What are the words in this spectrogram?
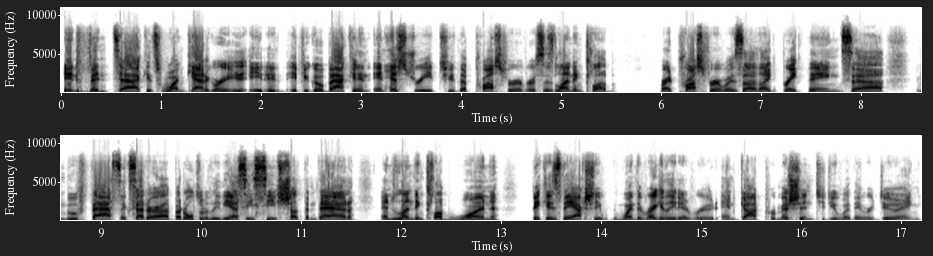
in, fintech, it's one category. It, it, if you go back in, in history to the Prosper versus Lending Club, right? Prosper was uh, like break things, uh, move fast, etc. But ultimately, the SEC shut them down, and Lending Club won because they actually went the regulated route and got permission to do what they were doing.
